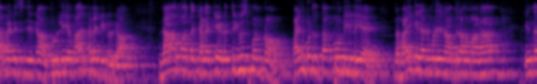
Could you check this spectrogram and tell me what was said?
அவன் என்ன செஞ்சிருக்கான்? துல்லியமாக கணக்கிட்டு இருக்கான். நாம் அந்த கணக்கை எடுத்து யூஸ் பண்ணுறோம் பயன்படுத்த தப்பு உண்டு இல்லையே. இந்த மைக்கை கண்டுபிடிச்ச அப்துல் ரஹ்மானா? இந்த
